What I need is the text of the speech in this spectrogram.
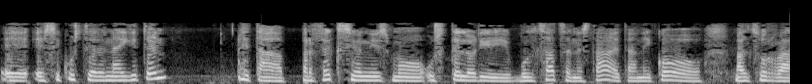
e, ez ikustiaren egiten, eta perfekzionismo ustel hori bultzatzen, ez da? Eta nahiko baltzurra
